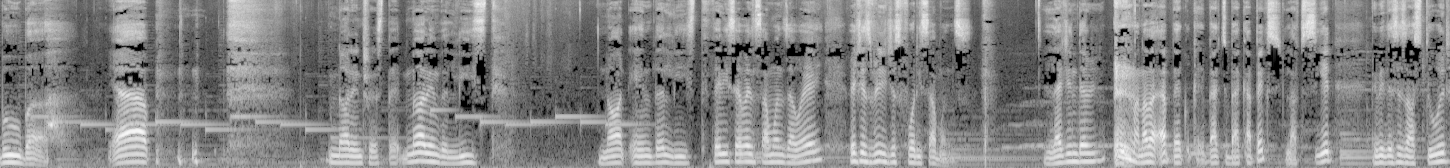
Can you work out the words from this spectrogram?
booba. Yep. Not interested. Not in the least. Not in the least. 37 summons away, which is really just 40 summons. legendary another epic. Okay back to back epics love to see it. Maybe this is our Stewart.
